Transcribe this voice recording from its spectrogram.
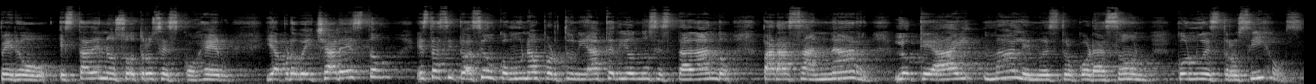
Pero está de nosotros escoger y aprovechar esto, esta situación como una oportunidad que Dios nos está dando para sanar lo que hay mal en nuestro corazón con nuestros hijos.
